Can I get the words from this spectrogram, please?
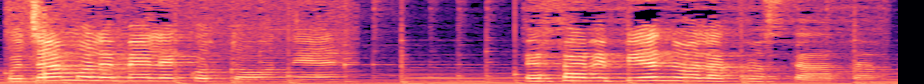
Cuociamo le mele cotonie per fare pieno alla crostata.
